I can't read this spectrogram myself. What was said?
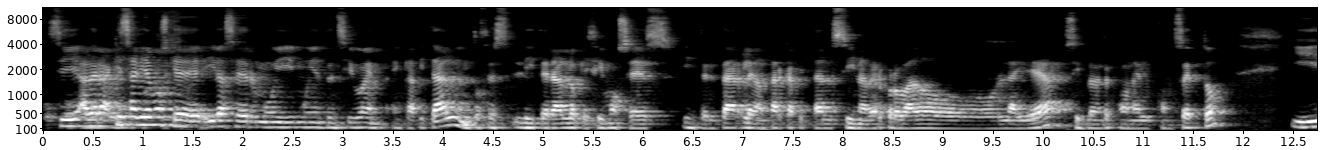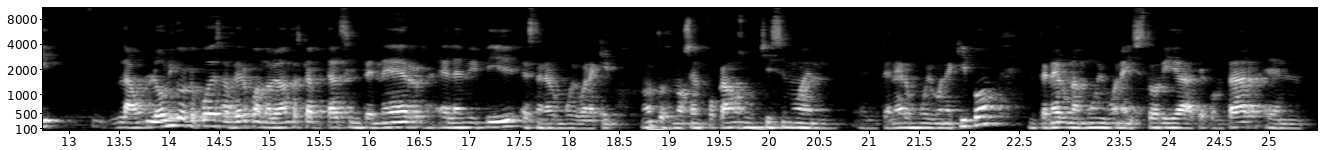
Sí, a ver, aquí sabíamos que iba a ser muy, muy intensivo en, capital, entonces literal lo que hicimos es intentar levantar capital sin haber probado la idea, simplemente con el concepto. Y lo único que puedes hacer cuando levantas capital sin tener el MVP es tener un muy buen equipo. ¿no? Entonces nos enfocamos muchísimo en, en, tener un muy buen equipo, en tener una muy buena historia que contar, en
